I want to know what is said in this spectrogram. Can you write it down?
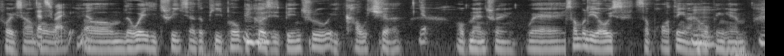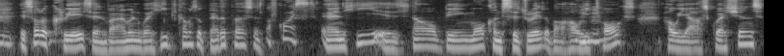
For example. That's right, yeah. Mm-hmm. um, the way he treats other people because he's been through a culture Yep. of mentoring where somebody is always supporting Mm-hmm. and helping him. It sort of creates an environment where he becomes a better person. Of course. And he is now being more considerate about how Mm-hmm. he talks, how he asks questions,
